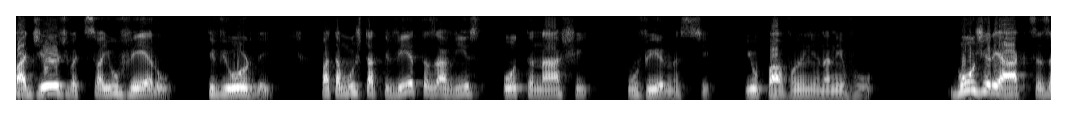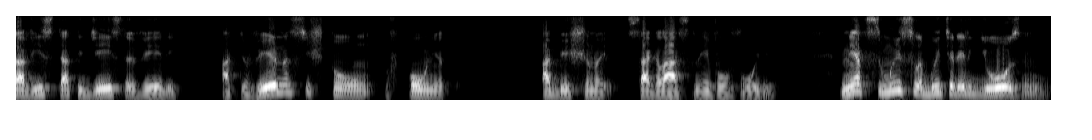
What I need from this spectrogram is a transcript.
необходимо быть твердыми, немало не сомневаясь. Важно поддерживать свою веру твердой, потому что ответ зависит от нашей уверенности и упования на него. Божья реакция зависит от действия веры, от уверенности, что он выполнит обещанное согласно его воле. Нет смысла быть религиозным,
